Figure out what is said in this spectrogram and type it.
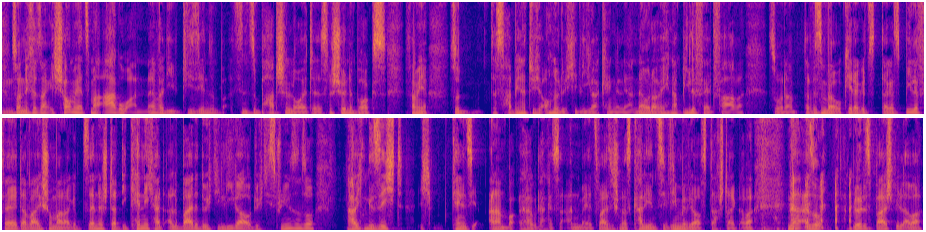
Mhm. Sondern ich würde sagen, ich schaue mir jetzt mal Argo an, ne? Weil die, die sehen, sind sympathische Leute, ist eine schöne Box, Familie. So, das habe ich natürlich auch nur durch die Liga kennengelernt, ne? Oder wenn ich nach Bielefeld fahre. So, da, da wissen wir, okay, da gibt's, da gibt's Bielefeld, da war ich schon mal, da gibt's Sennestadt, die kenne ich halt alle beide durch die Liga und durch die Streams und so. Da habe ich ein Gesicht. Ich kenne jetzt die anderen. Bo ja, gut, danke, jetzt weiß ich schon, dass Kali in CV mir wieder aufs Dach steigt. Aber, ne, also, blödes Beispiel, aber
